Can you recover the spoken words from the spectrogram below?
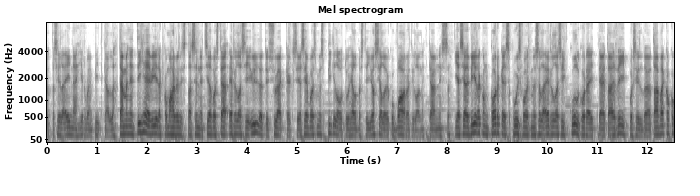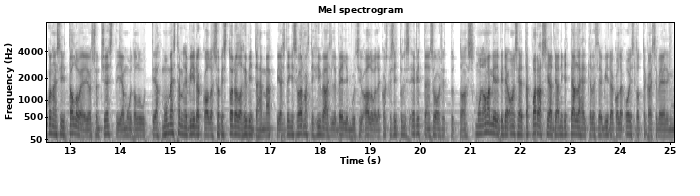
että siellä ei näe hirveän pitkälle. Tämmönen tiheä viidakko mahdollistaa sen, että siellä voisi tehdä erilaisia yllätyshyökkäyksiä ja se voisi myös piiloutua helposti, jos siellä on joku vaaratilanne käynnissä. Ja siellä viidakon korkeissa puissa voisi myös olla erilaisia kulkureittejä tai riippusiltoja tai vaikka kokonaisia taloja, joissa on chestiä ja muuta luuttia. Mun mielestä tämmönen viidakkoalue sopisi todella hyvin tähän mappiin ja se tekisi varmasti hyvää sille Veilinwoodsin alueelle, koska siitä tulisi erittäin suosittu taas. Mun oma mielipide on se, että paras sieltä ainakin tällä hetkellä sille viidakolle olisi totta kai se Wailing.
